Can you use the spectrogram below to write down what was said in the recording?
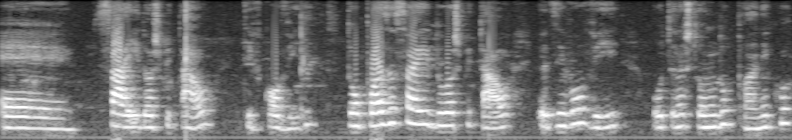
é, sair do hospital, tive Covid. Então, após eu sair do hospital, eu desenvolvi o transtorno do pânico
